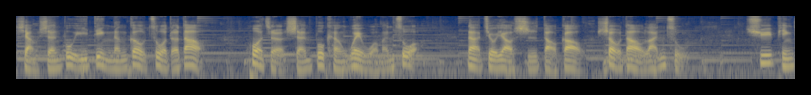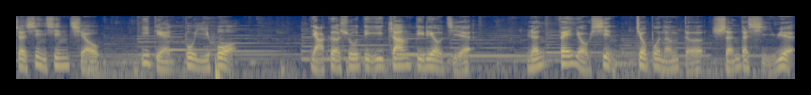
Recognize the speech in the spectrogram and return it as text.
想神不一定能够做得到，或者神不肯为我们做，那就要使祷告受到拦阻。需凭着信心求，一点不疑惑。雅各书第一章第六节：人非有信，就不能得神的喜悦。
